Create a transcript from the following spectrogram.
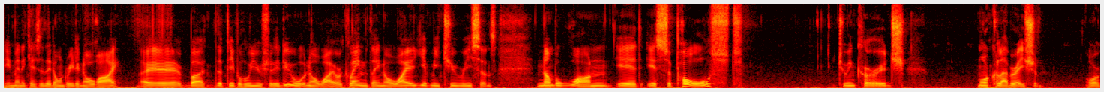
in many cases they don't really know why. Uh, but the people who usually do know why or claim that they know why give me two reasons. Number one, it is supposed to encourage more collaboration or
